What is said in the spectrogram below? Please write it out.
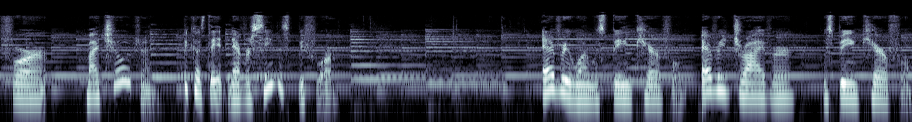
for my children because they had never seen this before. Everyone was being careful, every driver was being careful.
